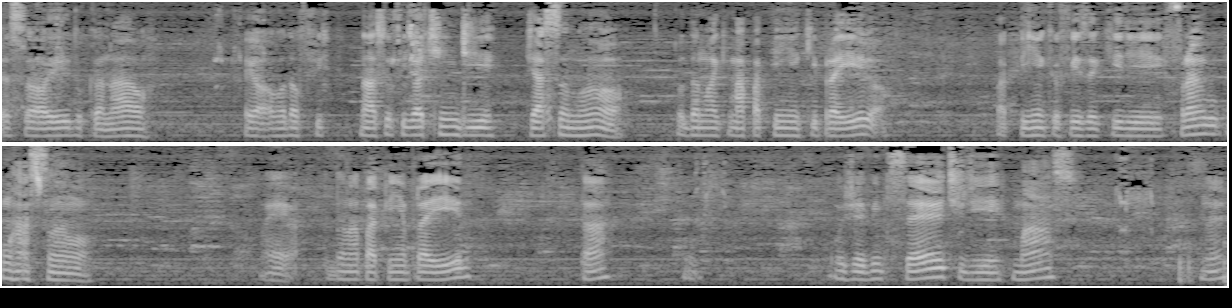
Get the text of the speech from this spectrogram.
pessoal aí do canal. Aí, ó, vou dar fi... nasceu filhotinho de jaçanã, ó. Tô dando aqui uma papinha aqui pra ele, ó. Papinha que eu fiz aqui de frango com ração, ó. Aí, ó. Tô dando uma papinha pra ele, tá? Hoje é 27 de março, né?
